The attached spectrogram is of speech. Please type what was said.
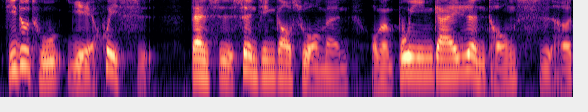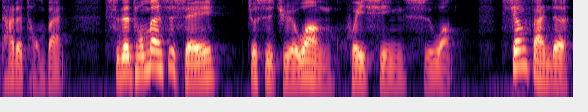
基督徒也会死。但是圣经告诉我们，我们不应该认同死和他的同伴。死的同伴是谁？就是绝望、灰心、失望。相反的，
